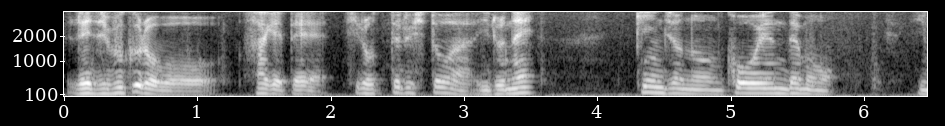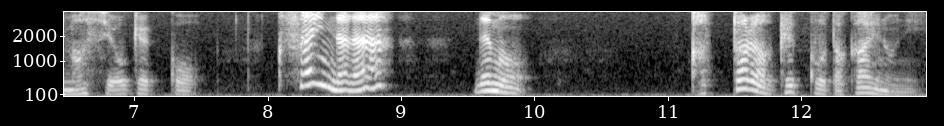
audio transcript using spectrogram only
レジ袋を下げて拾ってる人はいるね。近所の公園でもいますよ、結構。臭いんだな。でも、買ったら結構高いのに、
